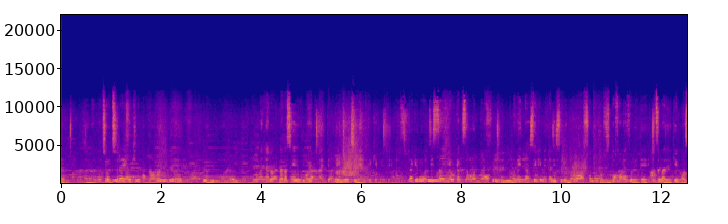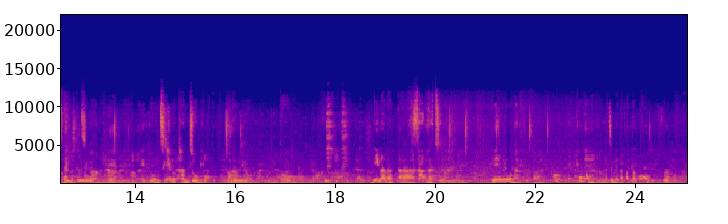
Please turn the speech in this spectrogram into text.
あのもちろん辛い時とかもあるのであんまり長すぎるのも良くないっていうので一応1年って決めだけど実際にお客様と面談して決めたりするのはその人それぞれでいつまでに結婚したいかって違うので、えっと、次の誕生日までとか、えっと、今だったら3月年度内とか去年始めた方もあの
